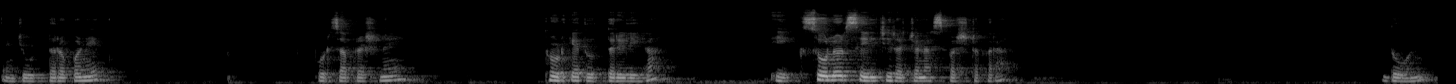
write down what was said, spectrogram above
त्यांची उत्तरं पण आहेत. पुढचा प्रश्न आहे. थोडक्यात उत्तरे लिहा. एक सोलर सेलची रचना स्पष्ट करा. दोन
